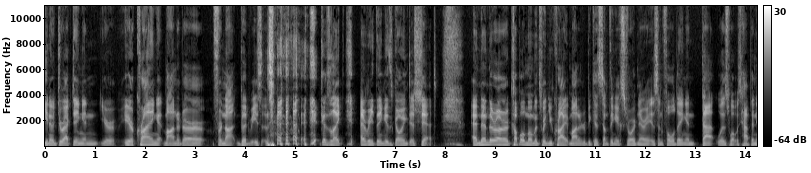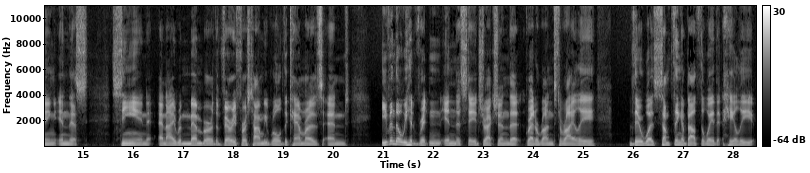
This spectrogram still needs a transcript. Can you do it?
you know, directing and you're you're crying at monitor for not good reasons because like everything is going to shit. And then there are a couple of moments when you cry at monitor because something extraordinary is unfolding, and that was what was happening in this scene. And I remember the very first time we rolled the cameras and even though we had written in the stage direction that Greta runs to Riley, there was something about the way that Haley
